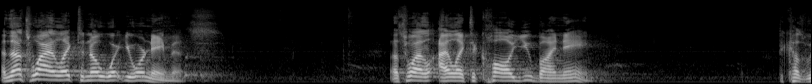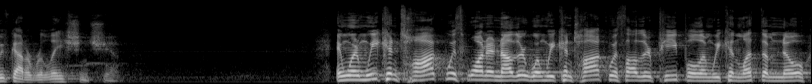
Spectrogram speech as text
And that's why I like to know what your name is. That's why I like to call you by name. Because we've got a relationship. And when we can talk with one another, when we can talk with other people, and we can let them know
